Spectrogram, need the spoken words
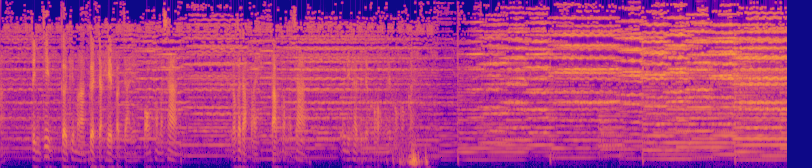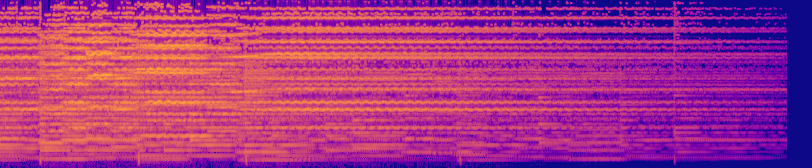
สิ่งที่เกิดขึ้นมาเกิดจากเหตุปัจจัยของธรรมชาติ แล้วก็ดับไปตามธรรมชาติ ไม่มีใครเป็นเจ้าของไม่ของของใคร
